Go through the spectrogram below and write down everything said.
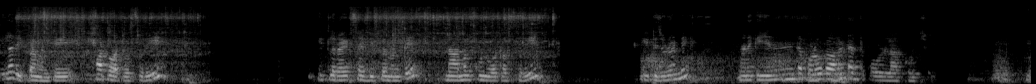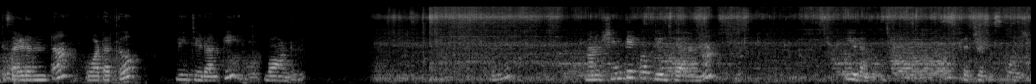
ఇలా తిప్పామంటే హాట్ వాటర్ వస్తుంది. ఇట్లా రైట్ సైడ్ తిప్పామంటే నార్మల్ కూల్ వాటర్ వస్తుంది. ఇటు చూడండి. మనకి ఎంత పొడవు కావాలంటే అంత పొడవు లాక్కోవచ్చు. ఇటు సైడ్ అంతా వాటర్తో క్లీన్ చేయడానికి బాగుంటుంది. మనం షింక్ ఎక్కువ క్లీన్ చేయాలన్నా ఈ విధంగా సెట్ చేసుకోవచ్చు.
